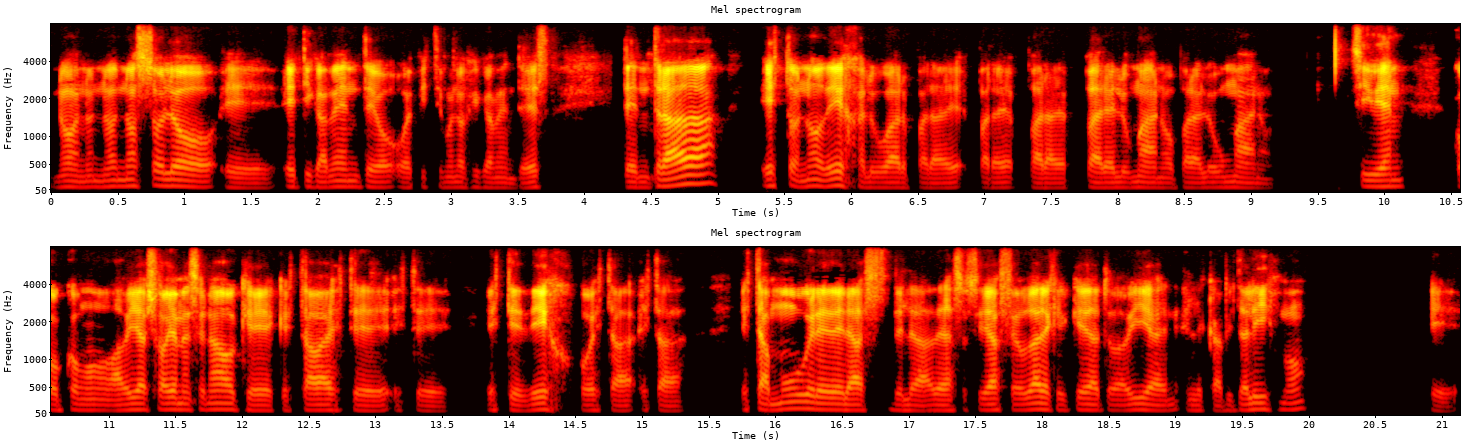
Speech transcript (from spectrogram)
no, no, no solo eh, éticamente o, epistemológicamente, es de entrada, esto no deja lugar para, eh, para, el humano, para lo humano. Si bien, como había, yo había mencionado que, estaba este, este, este dejo, esta, esta, esta mugre de, las, de, la, de las sociedades feudales que queda todavía en, el capitalismo, eh,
